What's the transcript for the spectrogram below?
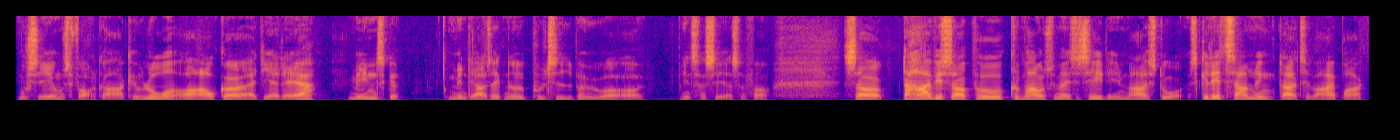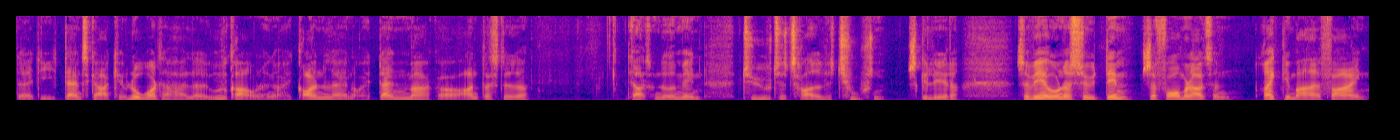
museumsfolk og arkeologer, og afgøre, at ja, det er menneske, men det er altså ikke noget, politiet behøver at interessere sig for. Så der har vi så på Københavns Universitet en meget stor skeletsamling, der er tilvejebragt af de danske arkeologer, der har lavet udgravninger i Grønland og i Danmark og andre steder. Det er altså noget med en 20-30.000 skeletter. Så ved at undersøge dem, så får man altså en rigtig meget erfaring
